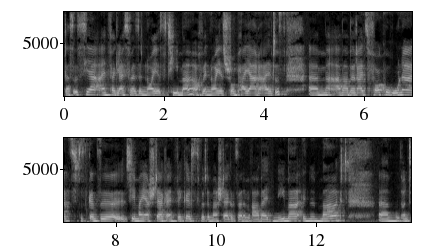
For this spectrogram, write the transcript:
Das ist ja ein vergleichsweise neues Thema, auch wenn neues schon ein paar Jahre alt ist. Ähm, aber bereits vor Corona hat sich das ganze Thema ja stärker entwickelt. Es wird immer stärker zu einem Arbeitnehmerinnenmarkt. Ähm, und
